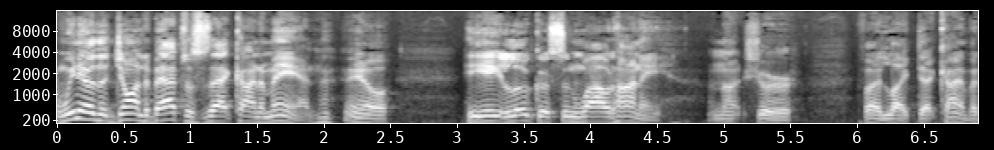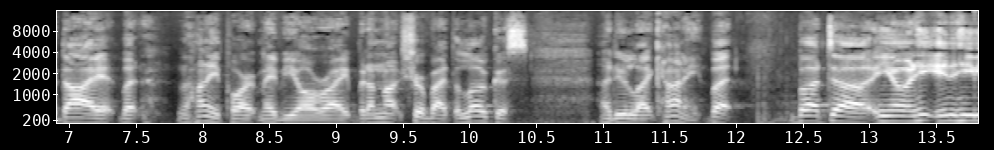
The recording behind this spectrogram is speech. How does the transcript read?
And we know that John the Baptist was that kind of man. You know, he ate locusts and wild honey. I'm not sure if I'd like that kind of a diet, but the honey part may be all right. But I'm not sure about the locusts. I do like honey, but but uh, you know, and he and he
